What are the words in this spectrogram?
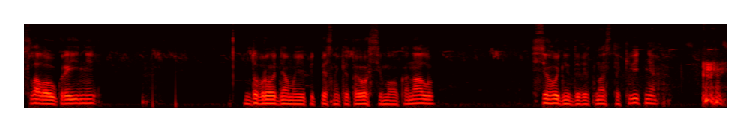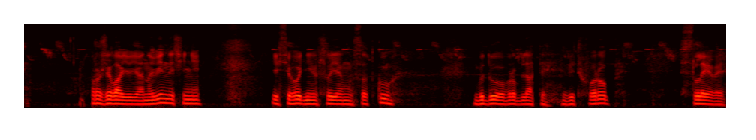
Слава Україні! Доброго дня, мої підписники та гості мого каналу. Сьогодні 19 квітня. Проживаю я на Вінниччині і сьогодні в своєму садку буду обробляти від хвороб сливи.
